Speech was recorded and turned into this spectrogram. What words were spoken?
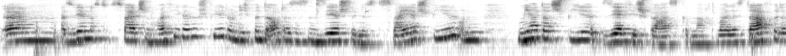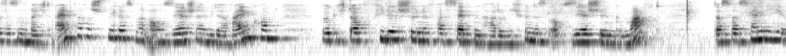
ähm, also wir haben das zu zweit schon häufiger gespielt und ich finde auch, dass es ein sehr schönes Zweierspiel und mir hat das Spiel sehr viel Spaß gemacht, weil es dafür, dass es ein recht einfaches Spiel ist, man auch sehr schnell wieder reinkommt, wirklich doch viele schöne Facetten hat und ich finde es auch sehr schön gemacht. Das, was Handy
